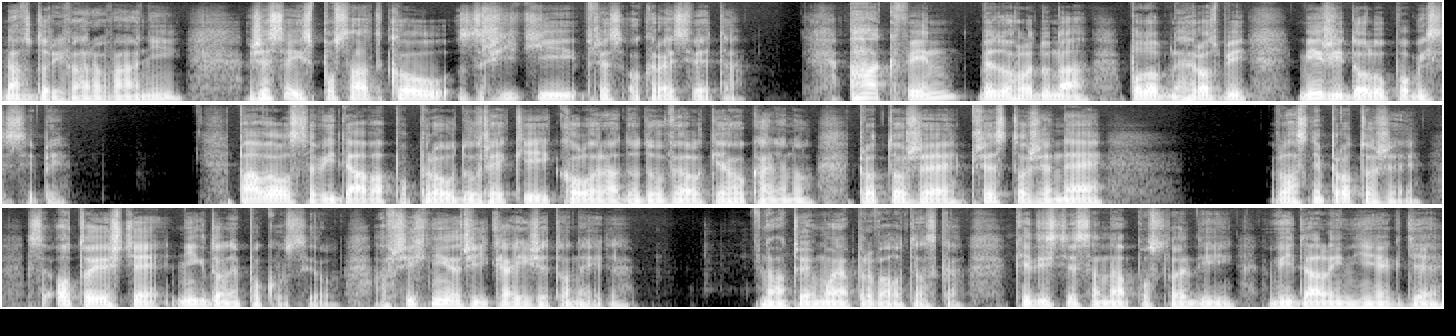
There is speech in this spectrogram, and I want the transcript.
navzdory varování, že se jich s posádkou zřítí přes okraj světa. A Huck Finn, bez ohledu na podobné hrozby, míří dolů po Mississippi. Pavel se vydává po proudu řeky Colorado do Veľkého kanionu, protože přestože ne, vlastně protože se o to ještě nikdo nepokusil a všichni říkají, že to nejde. No a tu je moja prvá otázka. Kedy ste sa naposledy vydali niekde,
